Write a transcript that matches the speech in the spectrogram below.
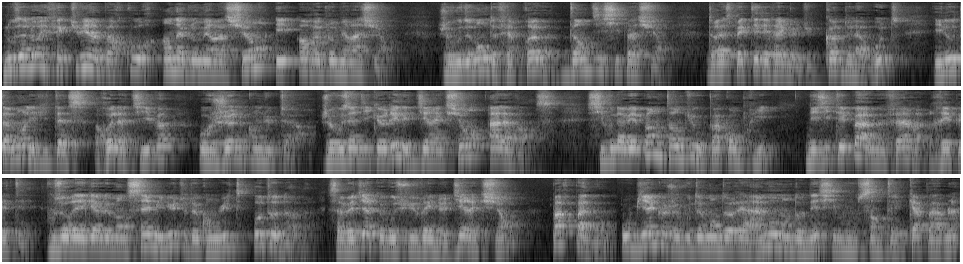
Nous allons effectuer un parcours en agglomération et hors agglomération. Je vous demande de faire preuve d'anticipation, de respecter les règles du code de la route et notamment les vitesses relatives aux jeunes conducteurs. Je vous indiquerai les directions à l'avance. Si vous n'avez pas entendu ou pas compris, n'hésitez pas à me faire répéter. Vous aurez également 5 minutes de conduite autonome. Ça veut dire que vous suivrez une direction par panneau, ou bien que je vous demanderai à un moment donné si vous vous sentez capable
